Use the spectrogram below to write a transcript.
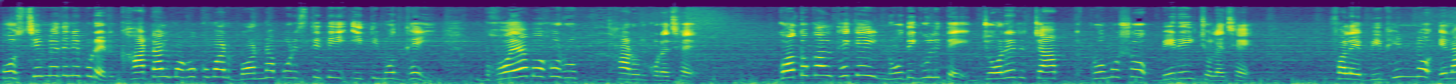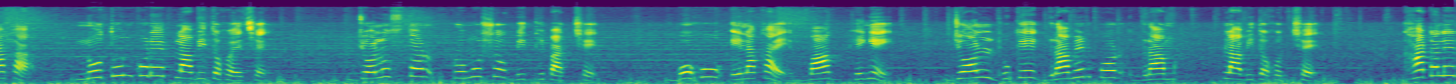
পশ্চিম মেদিনীপুরের ঘাটাল মহকুমার বন্যা পরিস্থিতি ইতিমধ্যেই ভয়াবহ রূপ ধারণ করেছে। গতকাল থেকেই নদীগুলিতে জলের চাপ ক্রমশ বেড়েই চলেছে। ফলে বিভিন্ন এলাকা নতুন করে প্লাবিত হয়েছে। জলস্তর ক্রমশ বৃদ্ধি পাচ্ছে। বহু এলাকায় বাঁধ ভেঙে জল ঢুকে গ্রামের পর গ্রাম প্লাবিত হচ্ছে। ঘাটালের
